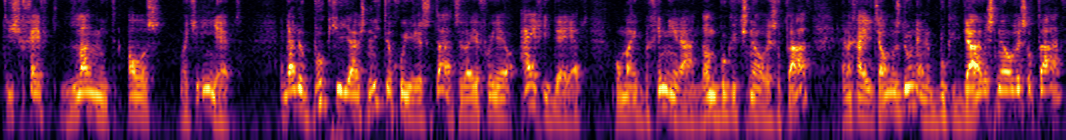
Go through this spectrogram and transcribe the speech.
Dus je geeft lang niet alles wat je in je hebt. En daardoor boek je juist niet de goede resultaten. Terwijl je voor je eigen idee hebt. Oh, maar ik begin hier aan. Dan boek ik snel resultaat. En dan ga je iets anders doen. En dan boek ik daar weer snel resultaat.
